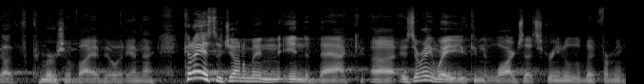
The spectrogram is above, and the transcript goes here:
of commercial viability on that. Can I ask the gentleman in the back, uh, is there any way you can enlarge that screen a little bit for me?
